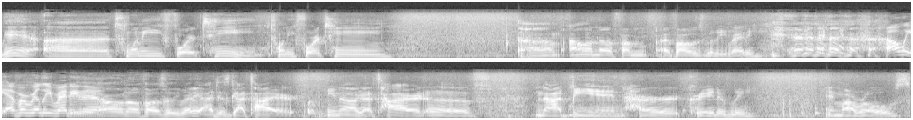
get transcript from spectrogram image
Yeah, uh, 2014. 2014. Um, I don't know if I'm if I was really ready. Are we ever really ready Yeah, I don't know if I was really ready. I just got tired. You know, I got tired of not being heard creatively in my roles.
